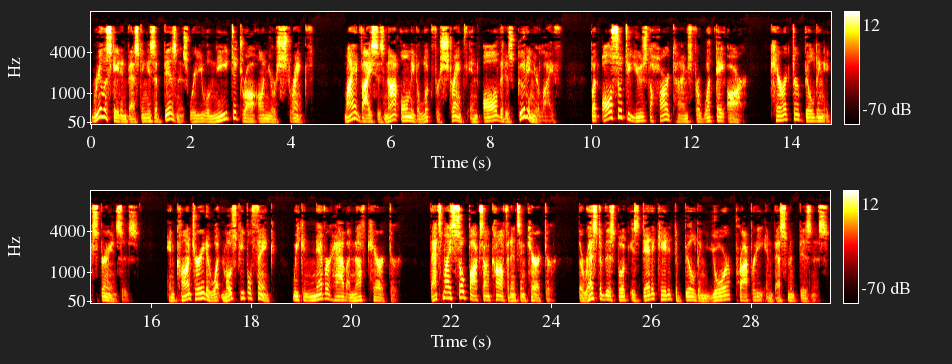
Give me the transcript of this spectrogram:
Real estate investing is a business where you will need to draw on your strength. My advice is not only to look for strength in all that is good in your life, but also to use the hard times for what they are, character building experiences. And contrary to what most people think, we can never have enough character. That's my soapbox on confidence and character. The rest of this book is dedicated to building your property investment business.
